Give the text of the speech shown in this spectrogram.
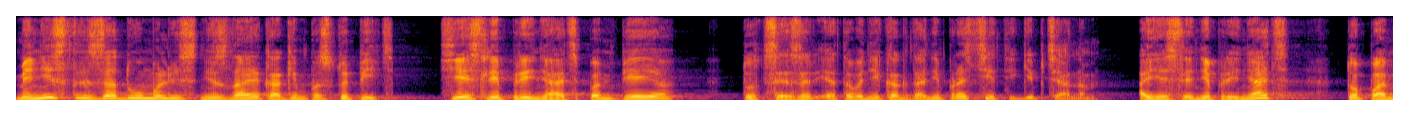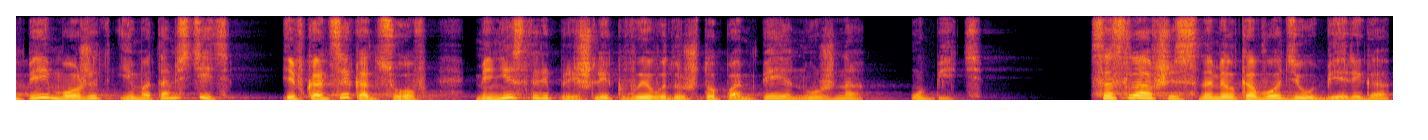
министры задумались, не зная, как им поступить. Если принять Помпея, то Цезарь этого никогда не простит египтянам. А если не принять, то Помпей может им отомстить. И в конце концов министры пришли к выводу, что Помпея нужно убить. Сославшись на мелководье у берега,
